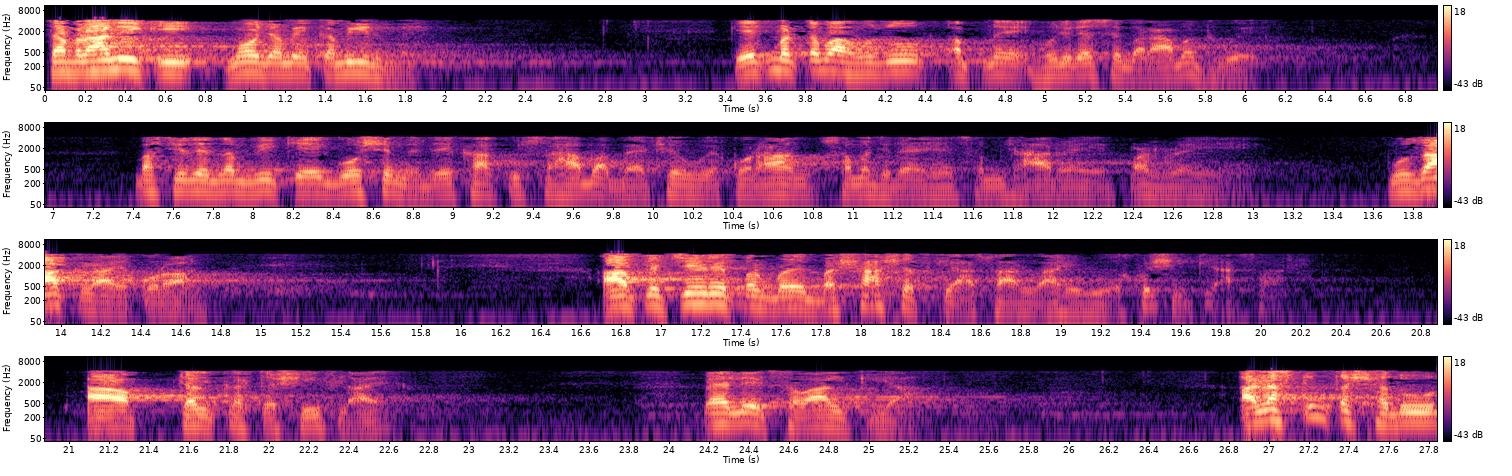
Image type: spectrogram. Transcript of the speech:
تبرانی کی موجم کبیر میں کہ ایک مرتبہ حضور اپنے حجرے سے برآمد ہوئے۔ مسجد نبوی کے گوشے میں دیکھا کچھ صحابہ بیٹھے ہوئے قرآن سمجھ رہے ہیں، سمجھا رہے ہیں، پڑھ رہے ہیں۔ مذاکر رہا ہے قرآن۔ آپ کے چہرے پر بڑے بشاشت کے آثار لاہے ہوئے، خوشی کے آثار۔ آپ چل کر تشریف لائے۔ پہلے ایک سوال کیا۔ السطم تشدور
